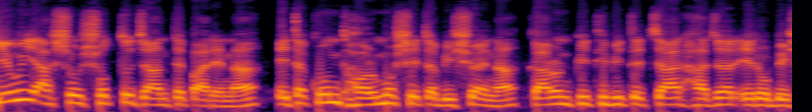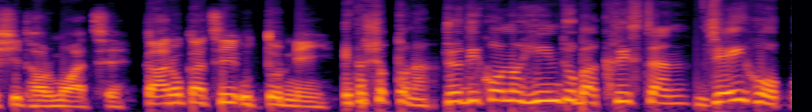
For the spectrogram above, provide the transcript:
কেউই আসল সত্য জানতে পারে না। এটা কোন ধর্ম সেটা বিষয় না, কারণ পৃথিবীতে চার হাজার এরও বেশি ধর্ম আছে। কারও কাছেই উত্তর নেই। এটা সত্য না। যদি কোনো হিন্দু বা খ্রিস্টান যেই হোক,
